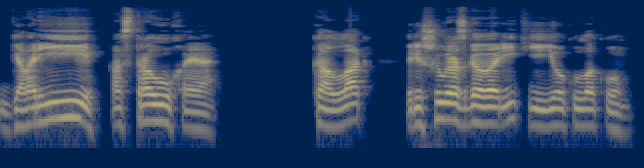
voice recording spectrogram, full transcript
«Говори, остроухая!» Каллак решил разговорить ее кулаком.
